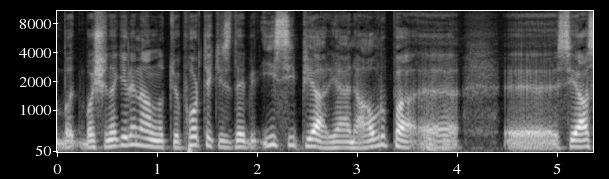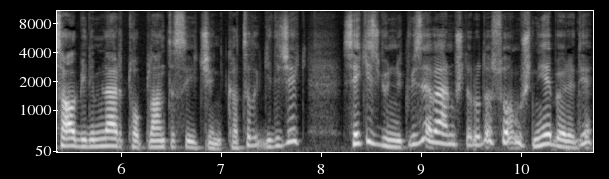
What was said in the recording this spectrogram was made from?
başına geleni anlatıyor. Portekiz'de bir ECPR yani Avrupa e, e, siyasal bilimler toplantısı için katıl gidecek. Sekiz günlük vize vermişler. O da sormuş niye böyle diye.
